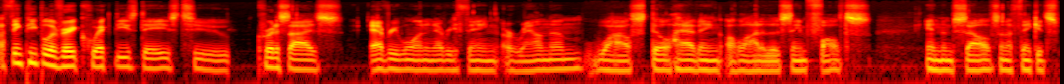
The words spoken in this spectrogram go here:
I think people are very quick these days to criticize everyone and everything around them while still having a lot of those same faults in themselves and I think it's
